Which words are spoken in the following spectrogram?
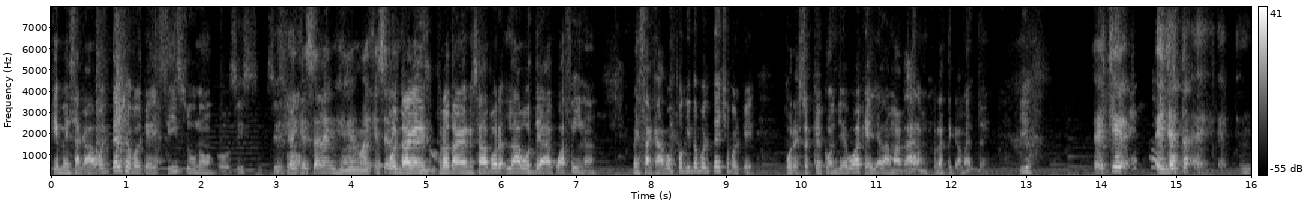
que me sacaba por el techo porque Sisu no. O Sisu, Sisu es que hay que ser ingenuo, hay que ser ingenuo. Protagonizada por la voz de Aquafina me sacaba un poquito por el techo porque por eso es que conllevó a que ella la mataran prácticamente. Es que ella está eh, eh,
